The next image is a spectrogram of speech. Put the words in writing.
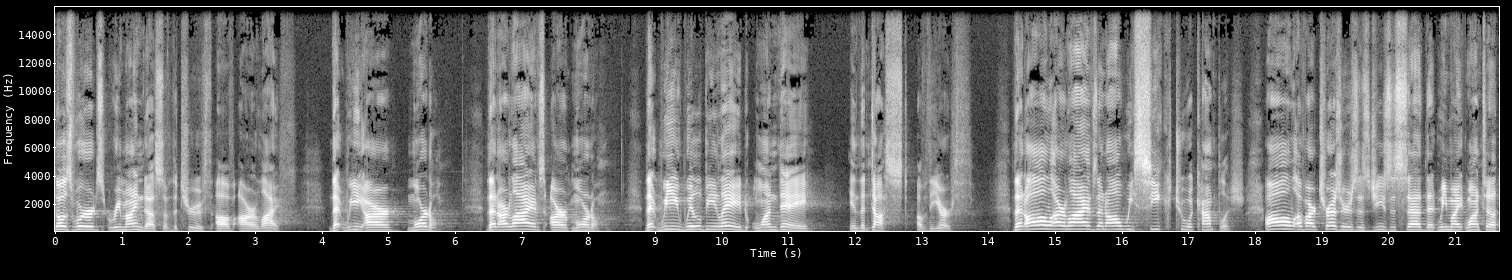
Those words remind us of the truth of our life that we are mortal, that our lives are mortal, that we will be laid one day in the dust of the earth that all our lives and all we seek to accomplish, all of our treasures, as Jesus said, that we might want to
